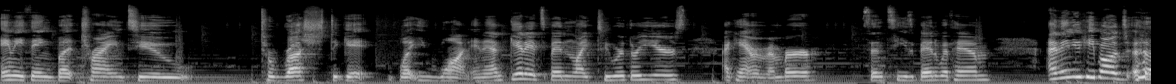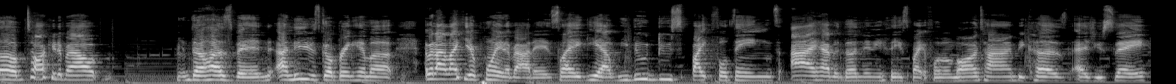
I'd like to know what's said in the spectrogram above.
anything but trying to to rush to get what you want. And I get it, it's been like two or three years. I can't remember since he's been with him. And then you keep on uh, talking about the husband. I knew you was gonna bring him up, but I like your point about it. It's like, yeah, we do do spiteful things. I haven't done anything spiteful in a long time because, as you say,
